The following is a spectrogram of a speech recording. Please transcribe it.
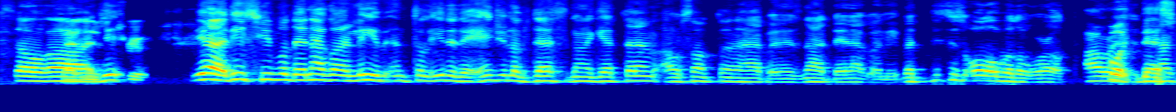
So uh, that is the- true yeah, these people they're not going to leave until either the angel of death is going to get them or something happen. It's not. They're not going to leave. But this is all over the world. Power well, is that's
